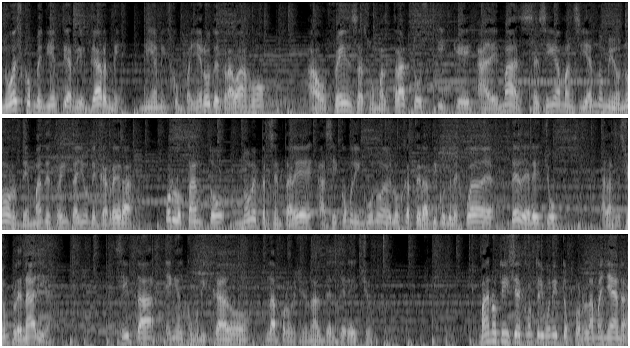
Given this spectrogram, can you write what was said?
No es conveniente arriesgarme ni a mis compañeros de trabajo a ofensas o maltratos y que además se siga mancillando mi honor de más de 30 años de carrera. Por lo tanto, no me presentaré, así como ninguno de los catedráticos de la Escuela de Derecho, a la sesión plenaria. Cita en el comunicado la profesional del derecho. Más noticias con Tribunito por la mañana.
